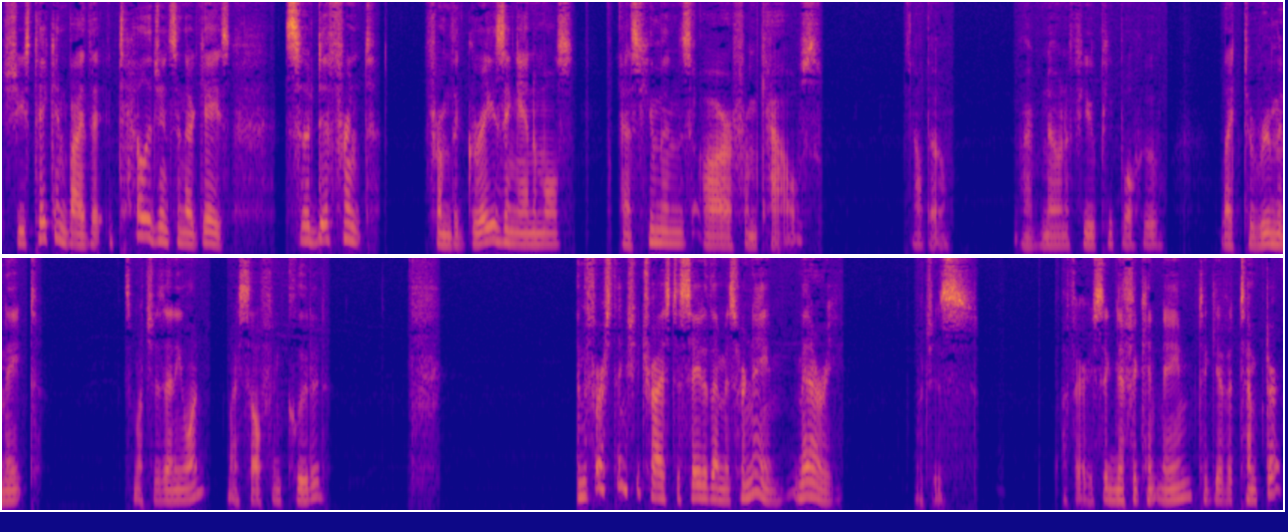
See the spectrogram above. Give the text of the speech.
she's taken by the intelligence in their gaze, so different from the grazing animals as humans are from cows. Although I've known a few people who like to ruminate as much as anyone, myself included. And the first thing she tries to say to them is her name, Mary, which is a very significant name to give a tempter.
